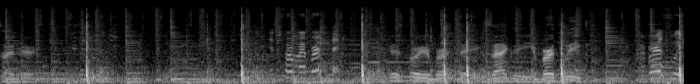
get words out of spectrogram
Genocide here. It's for my birthday. It's for your birthday, exactly, your birth week. My birth week.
